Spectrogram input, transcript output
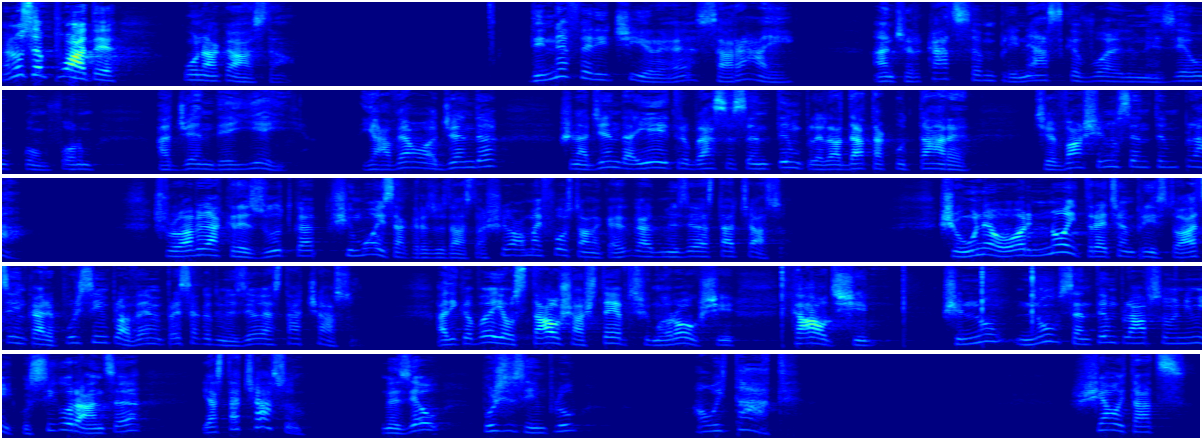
Nu se poate una ca asta. Din nefericire, Sarai a încercat să împlinească voia lui Dumnezeu conform agendei ei. Ea avea o agendă și în agenda ei trebuia să se întâmple la data cu tare ceva și nu se întâmpla. Și probabil a crezut că și Moise a crezut asta și au mai fost oameni care că Dumnezeu a stat ceasul. Și uneori noi trecem prin situații în care pur și simplu avem impresia că Dumnezeu i-a stat ceasul. Adică, băi, eu stau și aștept și mă rog și caut și și nu, nu se întâmplă absolut nimic. Cu siguranță i-a stat ceasul. Dumnezeu pur și simplu a uitat. Și a uitați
